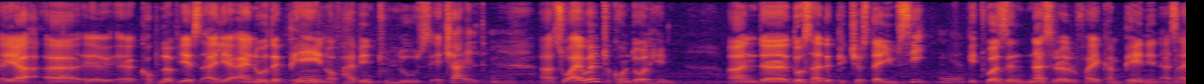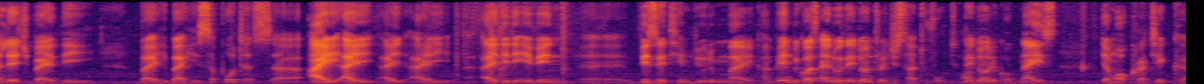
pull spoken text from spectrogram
a, uh, a a couple of years earlier. I know the pain of having to lose a child. Mm-hmm. uh, so i went to condole him and uh, those are the pictures that you see Yes. it wasn't Nasir El-Rufai campaigning as Mhm. alleged by the by by his supporters. Uh, I, I I I I didn't even uh, visit him during my campaign because I know they don't register to vote. They don't recognize democratic uh,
